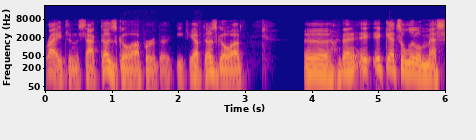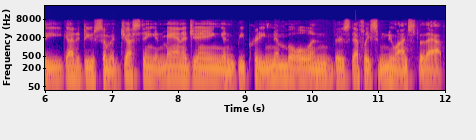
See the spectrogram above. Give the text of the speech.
right, and the stock does go up or the ETF does go up, uh, then it, it, gets a little messy. You got to do some adjusting and managing and be pretty nimble. And there's definitely some nuance to that.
